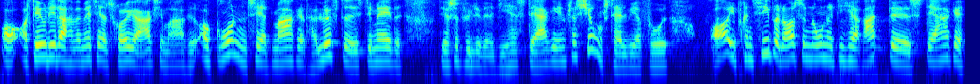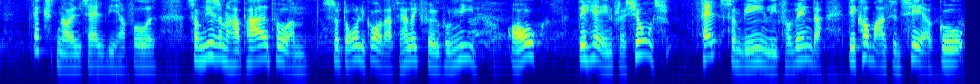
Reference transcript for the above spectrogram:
Og, og det er jo det, der har været med til at trykke aktiemarkedet. Og grunden til, at markedet har løftet estimatet, det har selvfølgelig været de her stærke inflationstal, vi har fået. Og i princippet også nogle af de her ret øh, stærke vækstnøgletal, vi har fået, som ligesom har peget på, om så dårligt går det altså heller ikke for økonomien. Og det her inflationsfald, som vi egentlig forventer, det kommer altså til at gå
